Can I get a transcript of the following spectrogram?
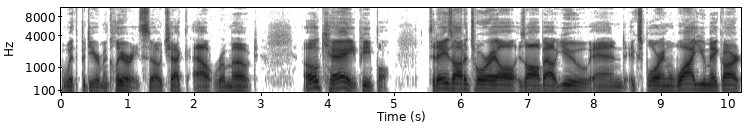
with Badir McCleary. So, check out Remote. Okay, people. Today's auditorial is all about you and exploring why you make art.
